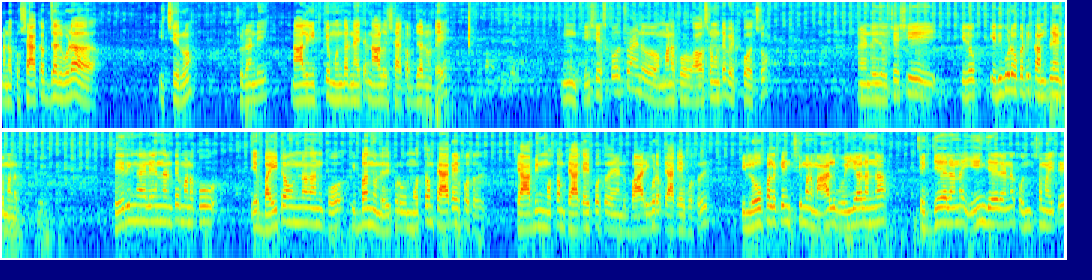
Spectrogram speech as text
మనకు షాకబ్జాలు కూడా ఇచ్చిర్రు. చూడండి నాలుగిటికి ముందరనైతే నాలుగు షాకబ్జాలు ఉంటాయి. తీసేసుకోవచ్చు అండ్ మనకు అవసరం ఉంటే పెట్టుకోవచ్చు. అండ్ ఇది వచ్చేసి ఇది ఇది కూడా ఒకటి కంప్లైంట్ మనకు. స్టేరింగ్ ఆయిల్ ఏంటంటే మనకు ఏ బయట ఉన్నదనుకో ఇబ్బంది ఉండదు. ఇప్పుడు మొత్తం ప్యాక్ అయిపోతుంది. క్యాబిన్ మొత్తం ప్యాక్ అయిపోతుంది అండ్ బాడీ కూడా ప్యాక్ అయిపోతుంది. ఈ లోపలికించి మనం ఆలు వేయాలన్నా చెక్ చేయాలన్నా ఏం చేయాలన్నా కొంచెం అయితే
